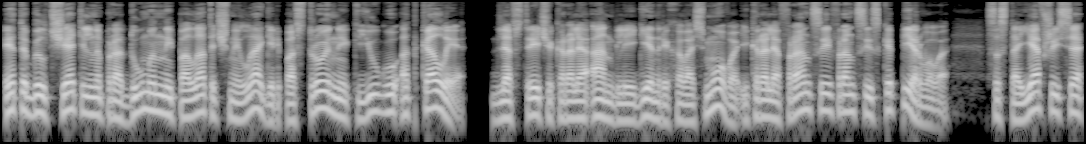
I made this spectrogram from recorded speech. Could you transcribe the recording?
Это был тщательно продуманный палаточный лагерь, построенный к югу от Кале, для встречи короля Англии Генриха VIII и короля Франции Франциска I, состоявшейся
